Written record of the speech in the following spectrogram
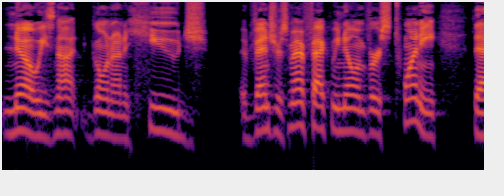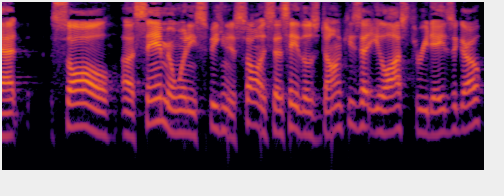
know he's not going on a huge adventure. As a matter of fact, we know in verse 20 that Saul, uh, Samuel, when he's speaking to Saul, he says, Hey, those donkeys that you lost three days ago,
